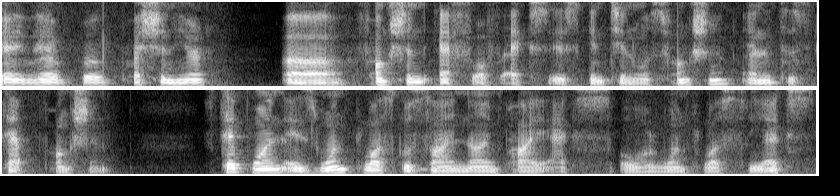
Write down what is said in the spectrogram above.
Okay, we have a question here. Uh, function f of x is continuous function and it's a step function. Step 1 is 1 plus cosine 9 pi x over 1 plus 3x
